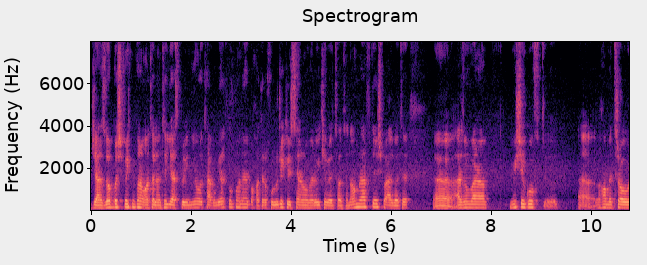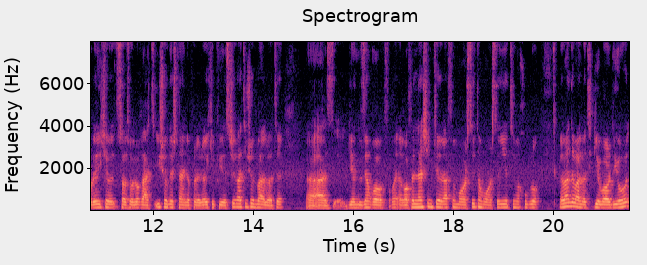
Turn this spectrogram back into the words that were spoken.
جذاب باشه. فکر می‌کنم آتالانتا گاسپرینی رو تقویت بکنه به خاطر خروج کریستیان رومرو که به تاتنام رفتش و البته از اونورم میشه گفت حامد تراوره که ساسولو قطعی شدش دنیل پریرایی که پی اس جی قطعی شد و البته از گندوزی هم غافل نشیم که رفت مارسی تا مارسی تیم خوب رو ببنده و البته گواردیول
